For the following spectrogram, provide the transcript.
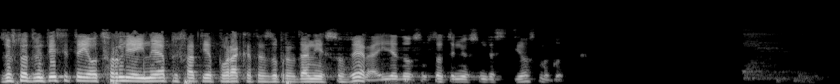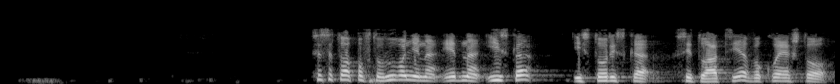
Зошто адвентистите ја отфрлија и неја прифатија пораката за оправдание со вера 1888 година. Се се тоа повторување на една иста историска ситуација во која што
